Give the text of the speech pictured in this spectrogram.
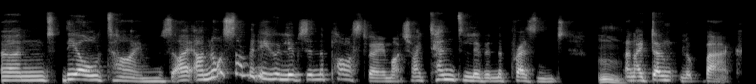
and the old times. I, I'm not somebody who lives in the past very much. I tend to live in the present Mm. and I don't look back.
